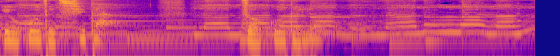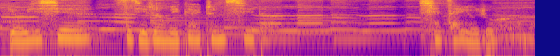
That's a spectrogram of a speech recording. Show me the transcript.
有过的期待。走过的路，有一些自己认为该珍惜的，现在又如何呢？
